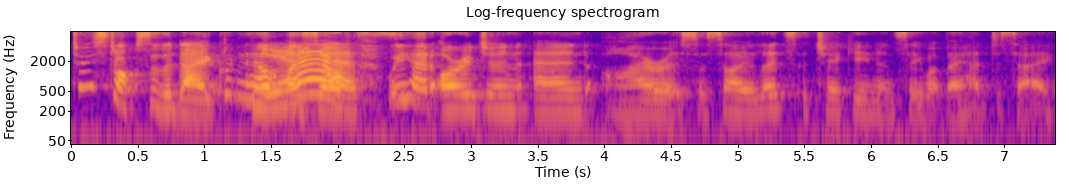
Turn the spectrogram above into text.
two stocks of the day. Couldn't help yes. myself. We had Origin and Iress. So let's check in and see what they had to say.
